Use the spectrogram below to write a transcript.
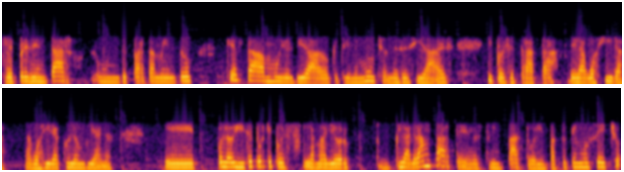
representar un departamento que está muy olvidado, que tiene muchas necesidades y pues se trata de la Guajira, la Guajira colombiana. Eh, pues lo hice porque pues la mayor, la gran parte de nuestro impacto, el impacto que hemos hecho,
